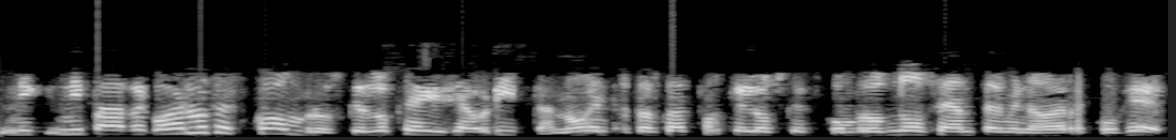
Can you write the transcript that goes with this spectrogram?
ni, ni para recoger los escombros, que es lo que dice ahorita, ¿no? Entre otras cosas porque los escombros no se han terminado de recoger.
